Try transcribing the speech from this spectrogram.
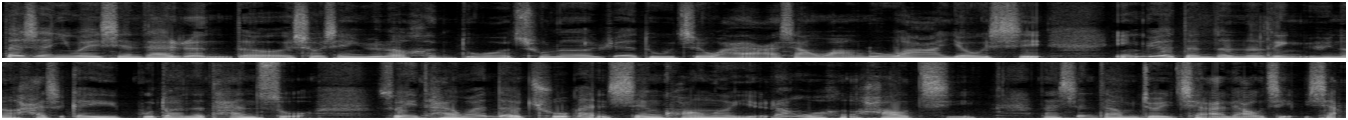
但是因为现在人的休闲娱乐很多，除了阅读之外啊，像网络啊、游戏、音乐等等的领域呢，还是可以不断的探索。所以台湾的出版现况呢，也让我很好奇。那现在我们就一起来了解一下。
